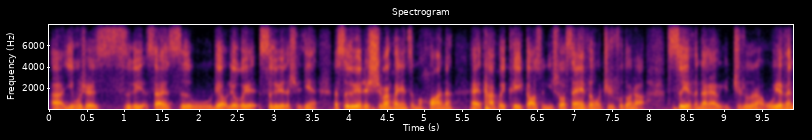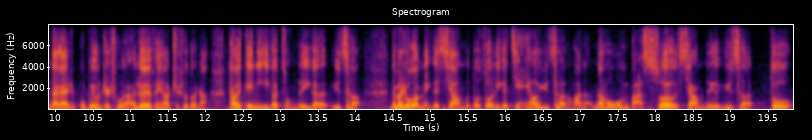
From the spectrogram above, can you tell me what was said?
啊，一共是四个月，三四五六六个月，四个月的时间。那四个月这十万块钱怎么花呢？哎，他会可以告诉你说，三月份我支付多少，四月份大概支出多少，五月份大概是不不用支出啊，六月份要支出多少，他会给你一个总的一个预测。那么如果每个项目都做了一个简要预测的话呢，那么我们把所有项目的一个预测都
